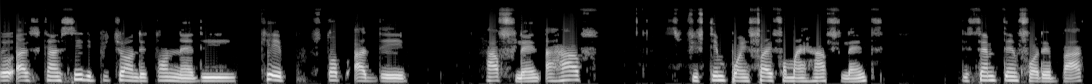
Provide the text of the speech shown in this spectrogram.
So as you can see the picture on the thumbnail the cape stop at the half length. I have 15.5 for my half length. The same thing for the back.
